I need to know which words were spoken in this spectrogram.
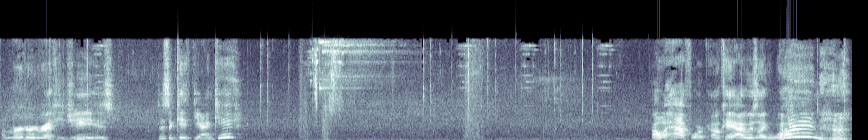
A murdered refugees. Is this a Githyanki? Oh, a half orc. Okay, I was like, what?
